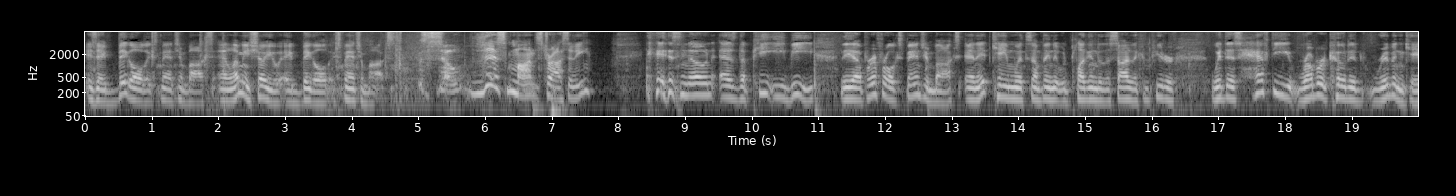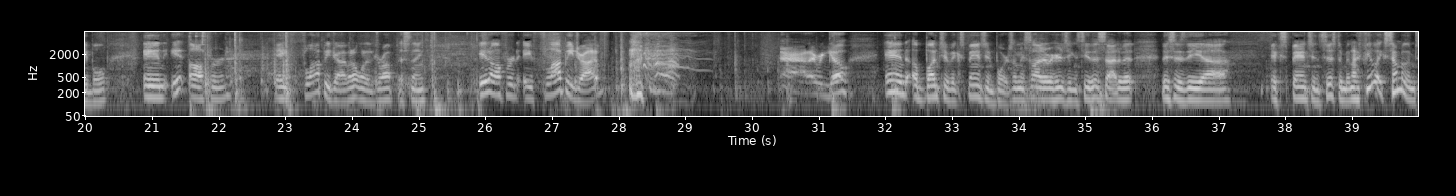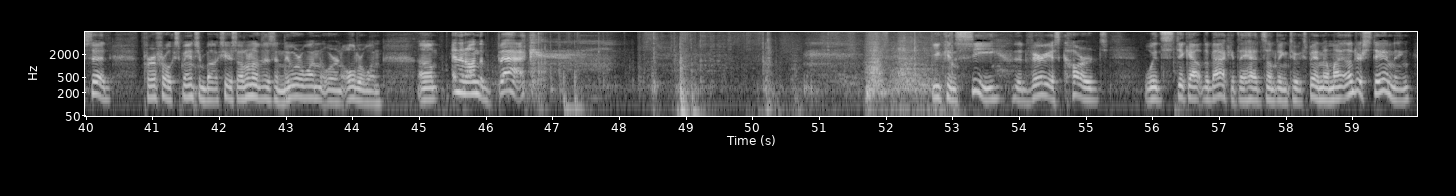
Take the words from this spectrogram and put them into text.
is a big old expansion box and let me show you a big old expansion box so this monstrosity is known as the PEB, the uh, peripheral expansion box, and it came with something that would plug into the side of the computer with this hefty rubber coated ribbon cable, and it offered a floppy drive. I don't want to drop this thing. It offered a floppy drive. ah, there we go and a bunch of expansion ports. Let me slide over here so you can see this side of it. This is the uh, expansion system. And I feel like some of them said peripheral expansion box here. So I don't know if this is a newer one or an older one. Um, and then on the back, you can see that various cards would stick out the back if they had something to expand. Now my understanding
